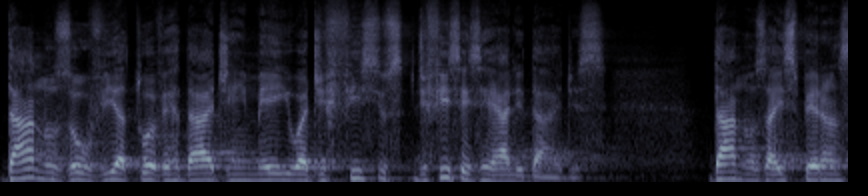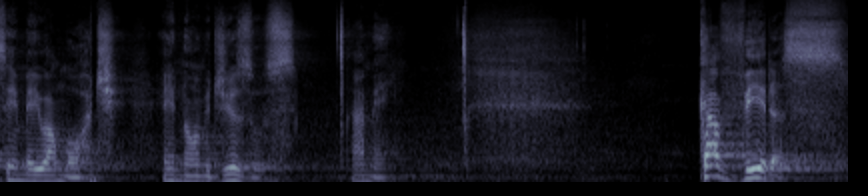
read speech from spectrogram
Dá-nos ouvir a tua verdade em meio a difíceis, difíceis realidades. Dá-nos a esperança em meio à morte. Em nome de Jesus. Amém. Caveiras.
